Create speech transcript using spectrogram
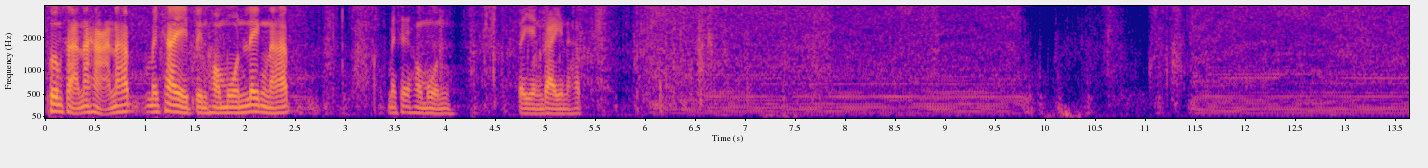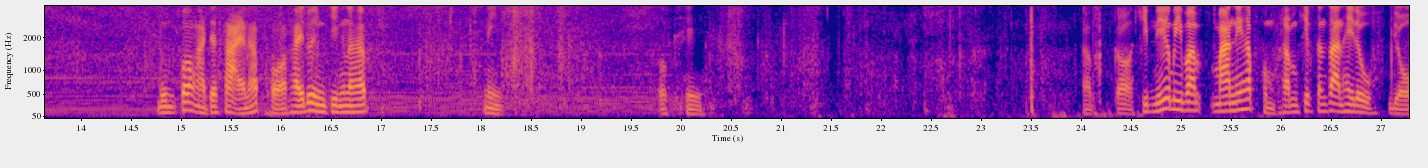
เพิ่มสารอาหารนะครับ ไม่ใช่เป็นฮอร์โมนเร่งนะครับ ไม่ใช่ฮอร์โมนแต่อย่างใดนะครับ มุมกล้องอาจจะสายนะครับ ขออภัยด้วยจริง ๆ นะครับ นี่ โอเค ครับก็คลิปนี้ก็มีประมาณนี้ครับผมทำคลิปสั้นๆให้ดู เดี๋ยว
